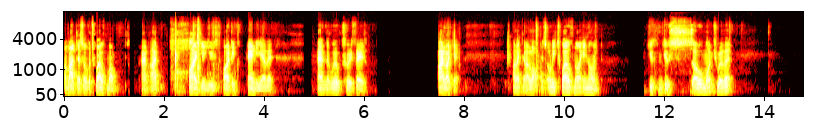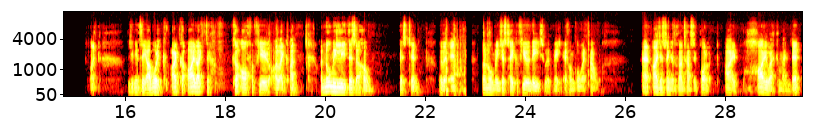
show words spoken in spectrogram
I've had this over 12 months and I've hardly used hardly any of it. And the real truth is, I like it. I like it a lot. It's only twelve ninety nine. You can do so much with it. Like as you can see, I've already I I like to cut off a few. I like I, I normally leave this at home, this tin with it in. I normally just take a few of these with me if I'm going out. And I just think it's a fantastic product. I highly recommend it.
